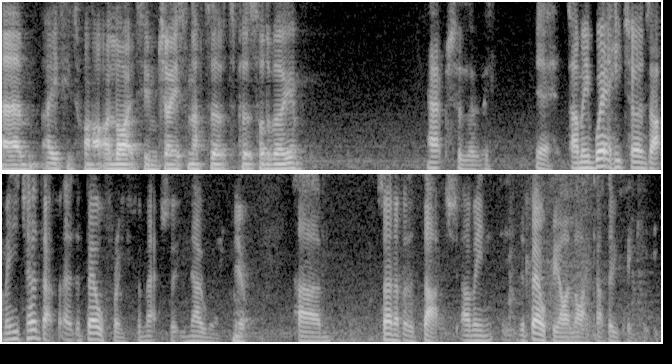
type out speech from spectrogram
Um, 80 to 1. I, I liked him, Jason, enough to, to put Soderberg in. Absolutely. Yeah. I mean, where he turns up, I mean, he turned up at the Belfry from absolutely nowhere. Yeah. Um, turned up at the Dutch. I mean, the Belfry I like. I do think it,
